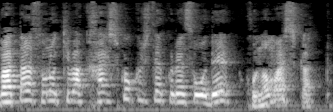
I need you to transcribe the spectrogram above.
またその木は賢くしてくれそうで好ましかった。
